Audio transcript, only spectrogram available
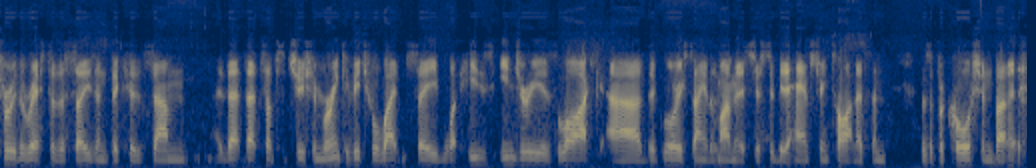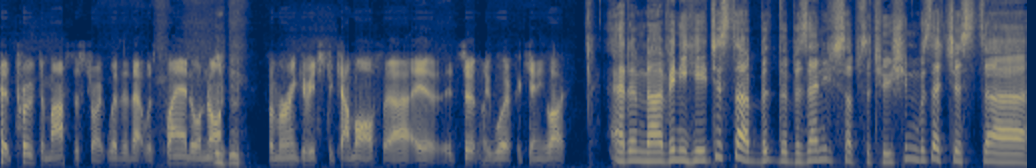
through the rest of the season because um, that that substitution, Marinkovic will wait and see what his injury is like. Uh, the Glory saying at the moment it's just a bit of hamstring tightness and was a precaution, but it, it proved a masterstroke. Whether that was planned or not, for Marinkovic to come off, uh, it, it certainly worked for Kenny Lowe. Adam, uh, Vinny here. Just uh, b- the Bozanic substitution was that just uh,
